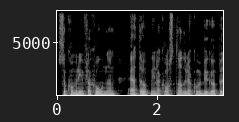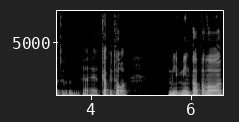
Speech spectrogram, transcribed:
så kommer inflationen äta upp mina kostnader och jag kommer bygga upp ett, ett kapital min, min pappa var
